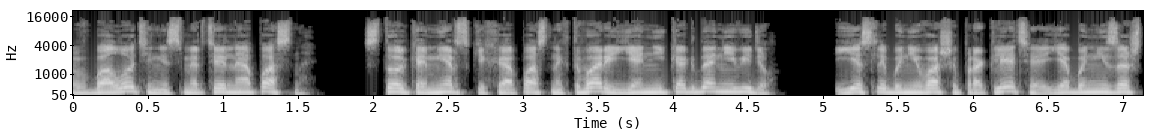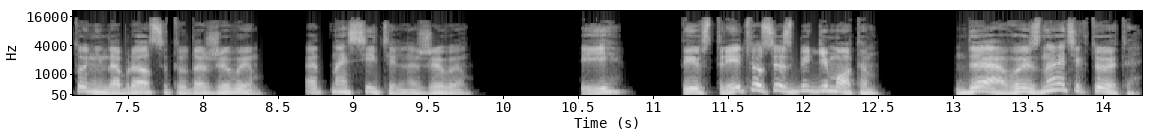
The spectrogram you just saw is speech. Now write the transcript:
В болоте не смертельно опасно. Столько мерзких и опасных тварей я никогда не видел. Если бы не ваши проклятия, я бы ни за что не добрался туда живым, относительно живым. И? Ты встретился с бегемотом? Да, вы знаете, кто это?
